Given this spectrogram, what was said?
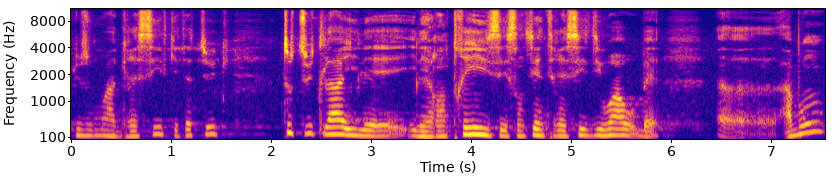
plus ou moins agressif, qui était truc, tout de suite là, il est, il est rentré, il s'est senti intéressé, il dit, waouh, ben, Euh, ah bon,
